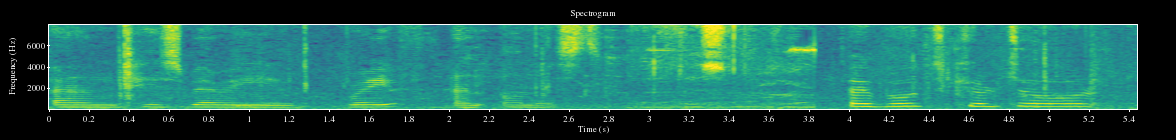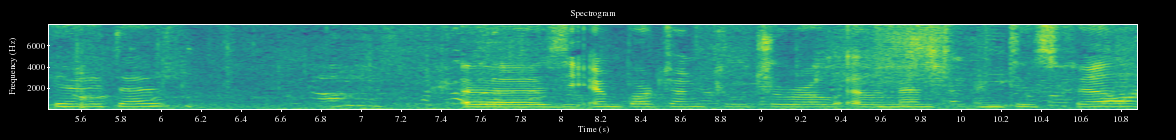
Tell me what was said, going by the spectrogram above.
and he's very brave and honest. About cultural heritage, uh, the important cultural element in this film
